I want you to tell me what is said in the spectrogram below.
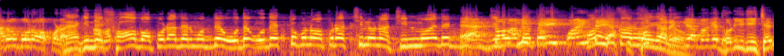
আরও বড় অপরাধ। হ্যাঁ কিন্তু সব অপরাধের মধ্যে ওদের ওদের তো কোনো অপরাধ ছিল না চিন্ময়দের অন্ধকার হয়ে গেল। আমাকে ধরিয়ে দিয়েছেন।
